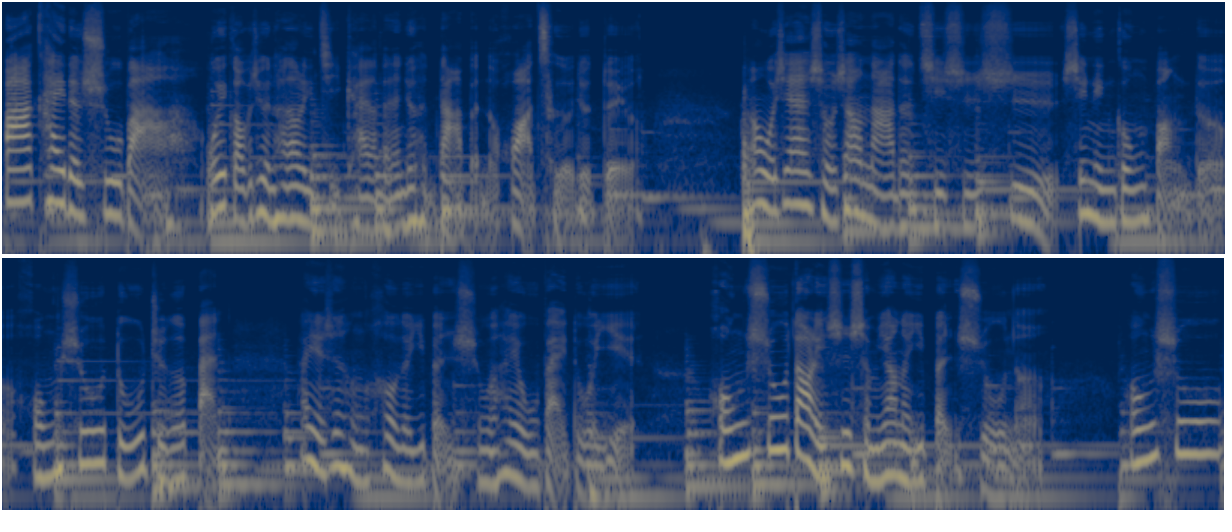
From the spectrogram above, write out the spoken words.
八开的书吧，我也搞不清楚它到底几开了，反正就很大本的画册就对了。然后我现在手上拿的其实是心灵工坊的红书读者版，它也是很厚的一本书，它有五百多页。红书到底是什么样的一本书呢？红书。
